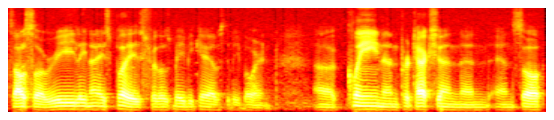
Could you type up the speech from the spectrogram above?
It's also a really nice place for those baby calves to be born. Uh, clean and protection and, and so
